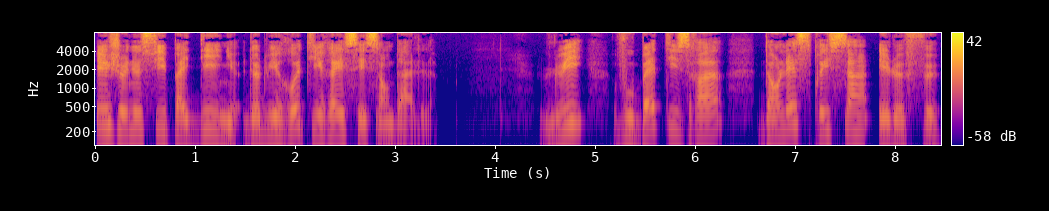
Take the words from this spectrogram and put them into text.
et je ne suis pas digne de lui retirer ses sandales. Lui vous baptisera dans l'Esprit Saint et le feu.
